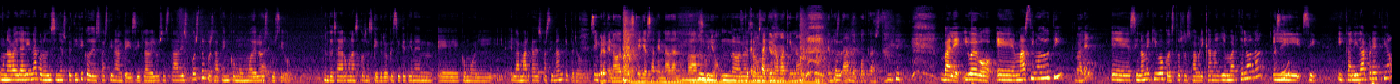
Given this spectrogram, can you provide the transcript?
una bailarina con un diseño específico de Es Fascinante y si Flavelus está dispuesto, pues hacen como un modelo Vale. exclusivo. Entonces hay algunas cosas que creo que sí que tienen eh, como el, la marca de Es Fascinante, pero... Sí, pero que no es que ellos saquen nada nunca suyo. No, es no que tenemos aquí una máquina que nos está dando el podcast. Vale, luego eh, Massimo Dutti, ¿Vale? Eh, si no me equivoco, estos los fabrican allí en Barcelona. ¿Ah, y sí? y calidad-precio,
